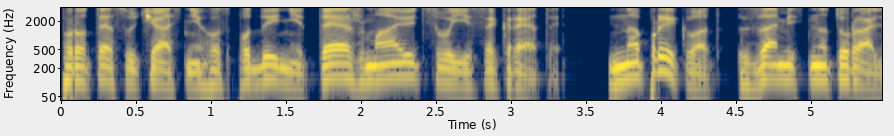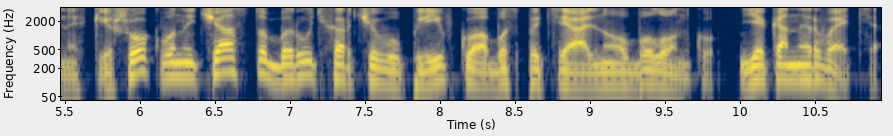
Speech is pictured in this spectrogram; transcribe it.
Проте сучасні господині теж мають свої секрети. Наприклад, замість натуральних кишок вони часто беруть харчову плівку або спеціальну оболонку, яка не рветься.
